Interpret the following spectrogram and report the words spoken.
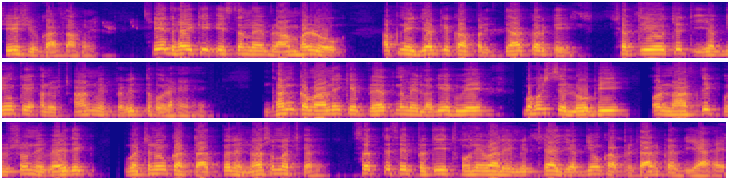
शीश झुकाता हूँ। खेद है कि इस समय ब्राह्मण लोग अपने यज्ञ का परित्याग करके क्षत्रियोचित यज्ञों के अनुष्ठान में प्रवृत्त हो रहे हैं। धन कमाने के प्रयत्न में लगे हुए बहुत से लोभी और नास्तिक पुरुषों ने वैदिक वचनों का तात्पर्य न समझकर सत्य से प्रतीत होने वाले मिथ्या यज्ञों का प्रचार कर दिया है।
